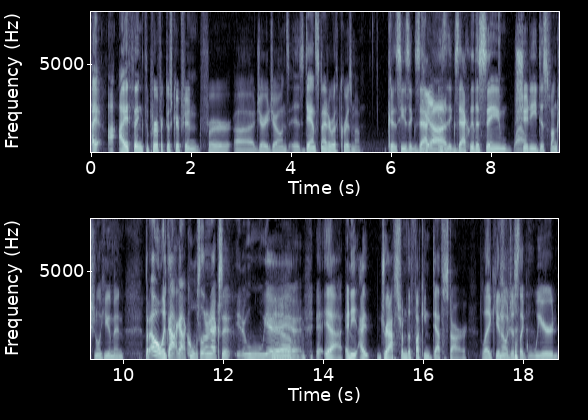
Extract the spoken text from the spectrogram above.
I, I I think the perfect description for uh, Jerry Jones is Dan Snyder with charisma, because he's exact God. he's exactly the same shitty dysfunctional human, but oh, he got I got a cool Southern accent, you know, yeah, Yeah. yeah, yeah, yeah. And he I drafts from the fucking Death Star, like you know, just like weird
